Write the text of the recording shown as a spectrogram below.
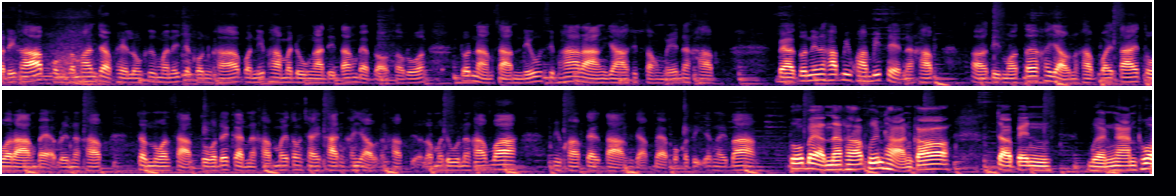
ัสดีครับ ผมสัมพันธ์จากเพจลงครึ่งมานิจกลครับ วันนี้พามาดูงานติดตั้งแบบดอกเสารั้วต้นหนาม 3 นิ้ว 15 รางยาว 12 เมตรนะครับ แบบตัวนี้นะครับมีความพิเศษนะครับติดมอเตอร์เขย่านะครับ ไว้ใต้ตัวรางแบบเลยนะครับจำนวน 3 ตัวด้วยกันนะครับ ไม่ต้องใช้คันเขย่านะครับ เดี๋ยวเรามาดูนะครับว่ามีความแตกต่างจากแบบปกติยังไงบ้าง ตัวแบบนะครับพื้นฐานก็จะเป็นเหมือนงานทั่ว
